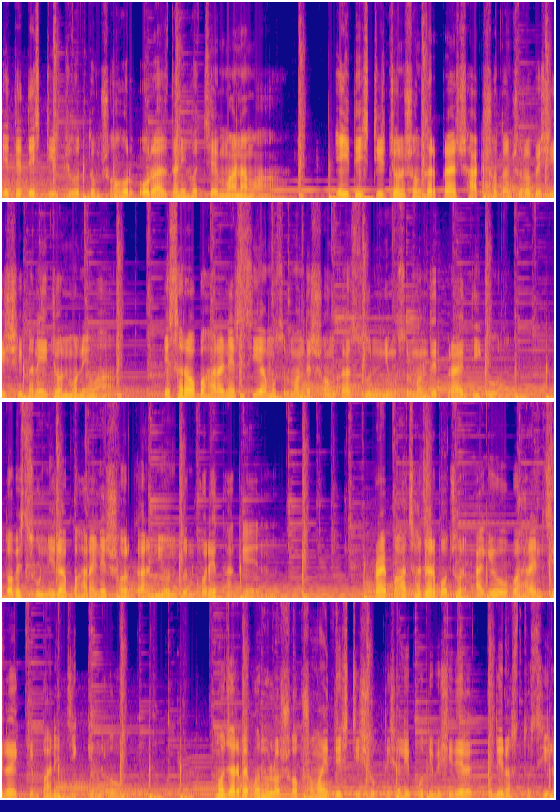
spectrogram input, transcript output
এতে দেশটির বৃহত্তম শহর ও রাজধানী হচ্ছে মানামা। এই দেশটির জনসংখ্যার প্রায় ষাট শতাংশেরও বেশি সেখানেই জন্ম নেওয়া। এছাড়াও বাহারাইনের সিয়া মুসলমানদের সংখ্যা সুন্নি মুসলমানদের প্রায় দ্বিগুণ। তবে সুন্নিরা বাহারাইনের সরকার নিয়ন্ত্রণ করে থাকেন। প্রায় পাঁচ হাজার বছর আগেও বাহরাইন ছিল একটি বাণিজ্যিক কেন্দ্র। মজার ব্যাপার হলো, সবসময় দেশটি শক্তিশালী প্রতিবেশীদের অধীনস্থ ছিল।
